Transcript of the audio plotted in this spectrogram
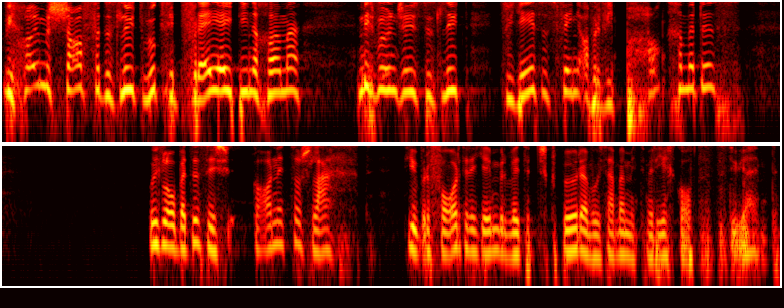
Wie können wir es schaffen, dass Leute wirklich in die Freiheit hineinkommen? Wir wünschen uns, dass Leute zu Jesus finden, aber wie packen wir das? Und ich glaube, das ist gar nicht so schlecht, die Überforderung immer wieder zu spüren, weil es eben mit dem Reich Gottes zu tun hat.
